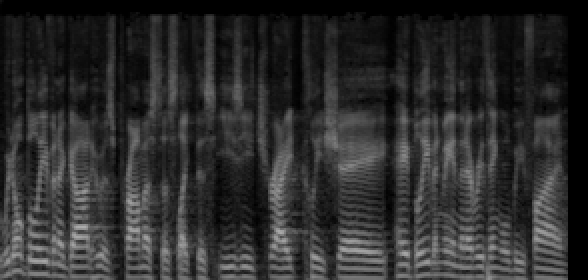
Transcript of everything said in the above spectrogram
But we don't believe in a God who has promised us like this easy, trite, cliche, hey, believe in me and then everything will be fine.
